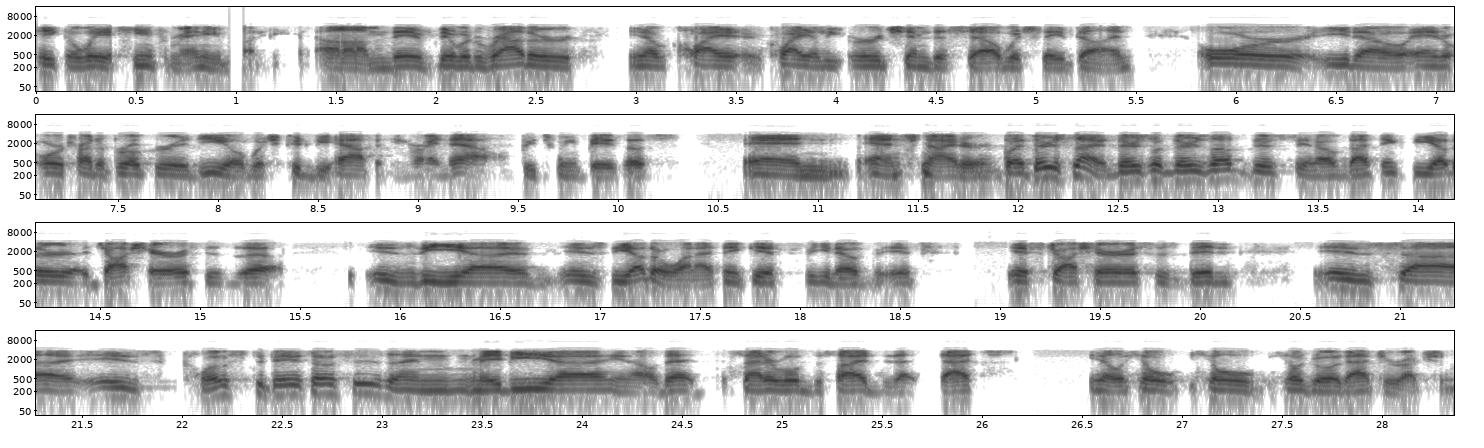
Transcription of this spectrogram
take away a team from anybody. Um they they would rather you know quiet quietly urge him to sell which they've done or you know and or try to broker a deal which could be happening right now between Bezos and and Snyder. But there's not there's there's there's you know I think the other Josh Harris is the is the uh, is the other one. I think if you know if if Josh Harris's bid is uh, is close to Bezos's, and maybe uh, you know that Snyder will decide that that's you know he'll he'll he'll go that direction.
